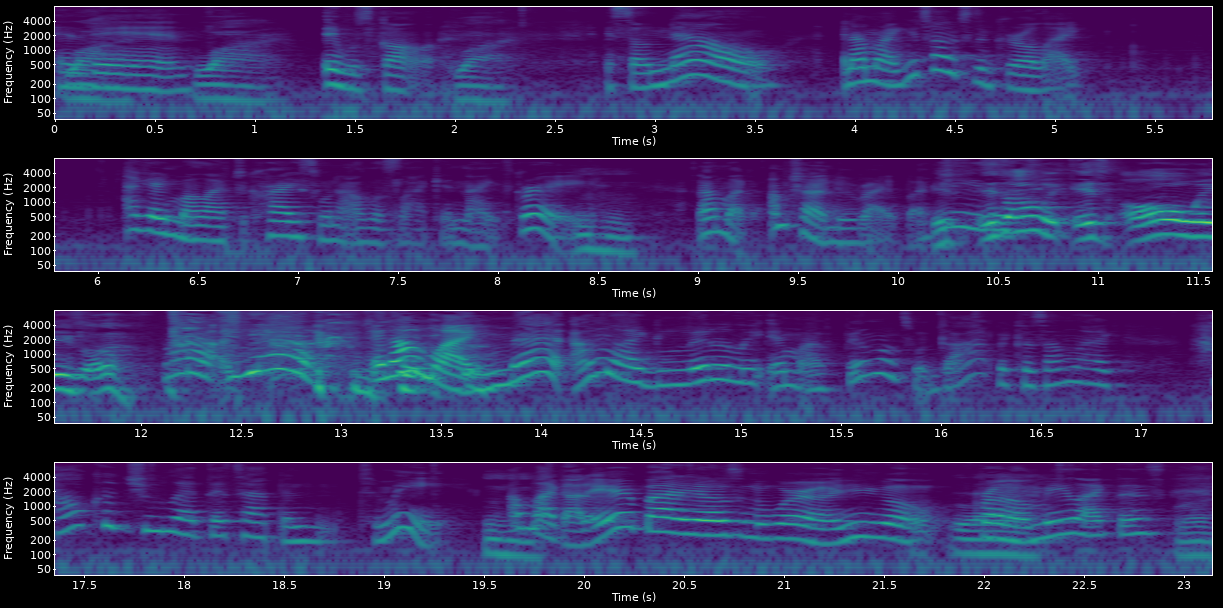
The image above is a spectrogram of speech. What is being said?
and Why? then Why? it was gone. Why? And so now, and I'm like, you're talking to the girl like, I gave my life to Christ when I was like in ninth grade. Mm-hmm. And I'm like, I'm trying to do right by It's, Jesus. it's always it's always us. Yeah, yeah. And I'm like, Matt, I'm like literally in my feelings with God because I'm like, how could you let this happen to me? Mm-hmm. I'm like, out of everybody else in the world, you gonna front on me like this? Right.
